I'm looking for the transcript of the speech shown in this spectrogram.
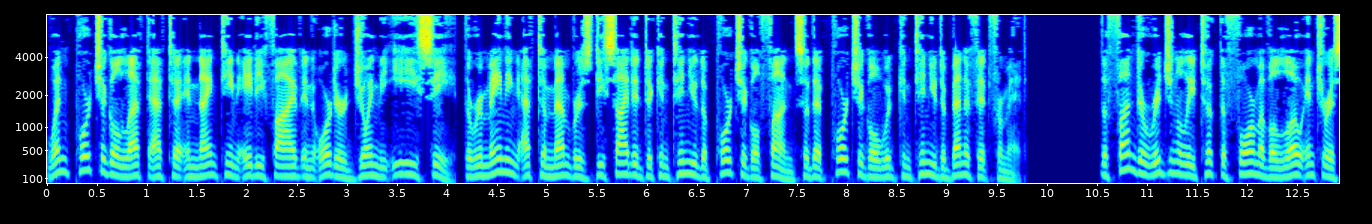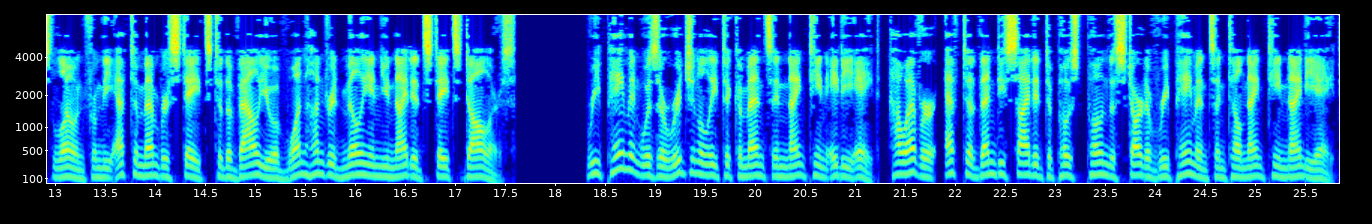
When Portugal left EFTA in 1985 in order to join the EEC, the remaining EFTA members decided to continue the Portugal Fund so that Portugal would continue to benefit from it. The fund originally took the form of a low-interest loan from the EFTA member states to the value of 100 million United States dollars. Repayment was originally to commence in 1988, however, EFTA then decided to postpone the start of repayments until 1998.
